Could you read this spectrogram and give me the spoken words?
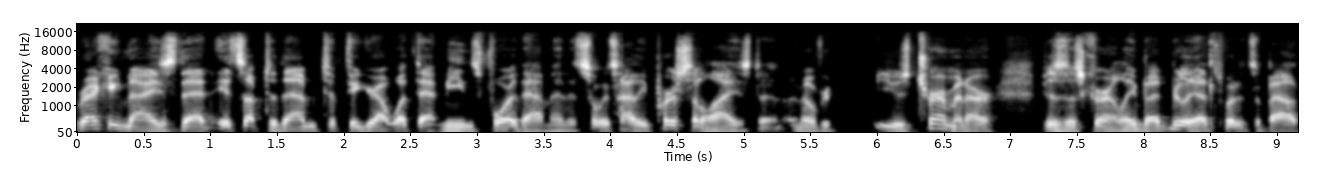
recognize that it's up to them to figure out what that means for them. And so it's highly personalized, uh, an overused term in our business currently, but really that's what it's about.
